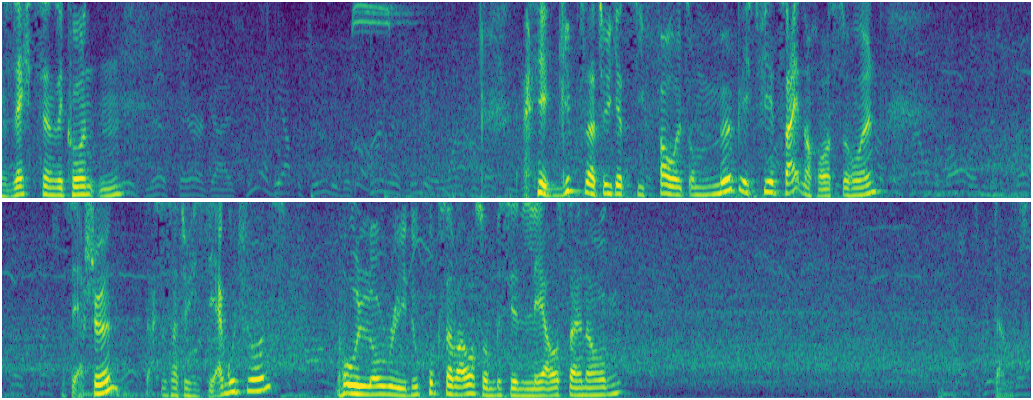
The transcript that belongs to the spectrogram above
16 Sekunden. Hier gibt es natürlich jetzt die Fouls, um möglichst viel Zeit noch rauszuholen. Sehr schön. Das ist natürlich sehr gut für uns. Oh, Lori, du guckst aber auch so ein bisschen leer aus deinen Augen. Verdammt.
